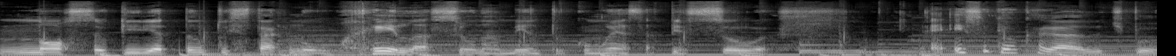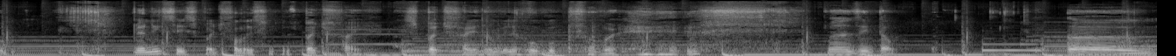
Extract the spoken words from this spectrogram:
Nossa, eu queria tanto estar num relacionamento com essa pessoa. É isso que é o cagado, tipo. Eu nem sei se pode falar isso no Spotify. Spotify não me derruba, por favor. Mas então. Uh,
